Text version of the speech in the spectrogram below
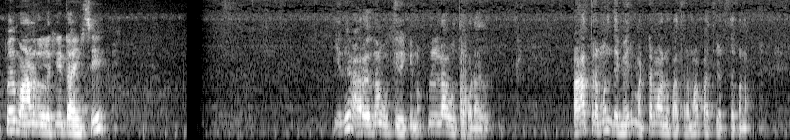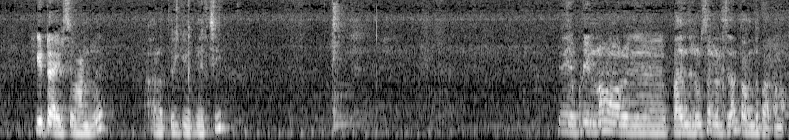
இப்போ வானலில் ஹீட் ஆகிடுச்சு இது அரை தான் ஊற்றி வைக்கணும். ஃபுல்லாக ஊற்றக்கூடாது பாத்திரமும் இந்தமாரி மட்டமான பாத்திரமாக பார்த்து எடுத்துக்கணும். ஹீட் ஆகிடுச்சு வானல். அதில் தூக்கி வச்சு இது எப்படி ஒரு பதினஞ்சு நிமிஷம் கழிச்சு தான் திறந்து பார்க்கணும்.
